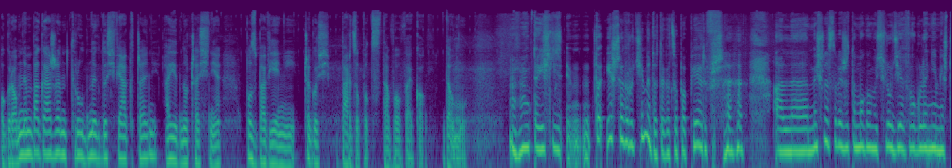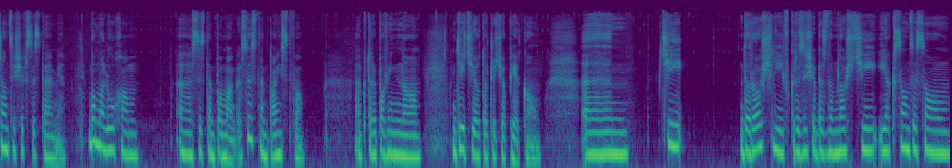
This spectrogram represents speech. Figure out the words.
ogromnym bagażem trudnych doświadczeń, a jednocześnie pozbawieni czegoś bardzo podstawowego domu. Mhm, to jeśli, to jeszcze wrócimy do tego, co po pierwsze, ale myślę sobie, że to mogą być ludzie w ogóle nie mieszczący się w systemie, bo maluchom e, system pomaga. System, państwo, e, które powinno dzieci otoczyć opieką. Ci dorośli w kryzysie bezdomności, jak sądzę, są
